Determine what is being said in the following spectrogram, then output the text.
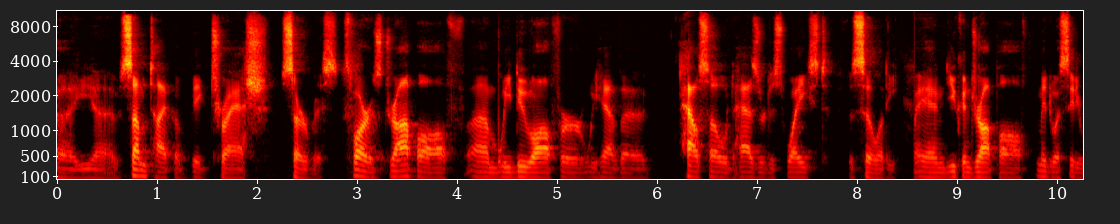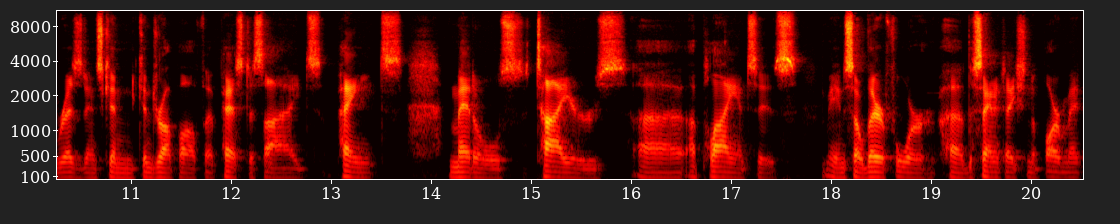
a uh, some type of big trash service. As far as drop off, um, we do offer. We have a household hazardous waste facility, and you can drop off. Midwest City residents can can drop off uh, pesticides, paints, metals, tires, uh, appliances, and so therefore uh, the sanitation department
